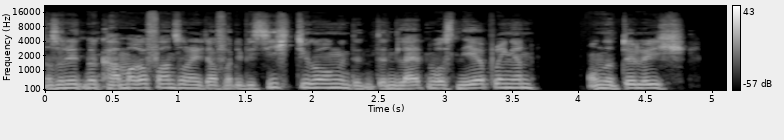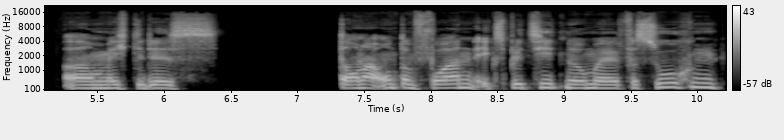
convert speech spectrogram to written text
Also nicht nur Kamera fahren, sondern ich darf auch die Besichtigung, den, den Leuten was näher bringen. Und natürlich ähm, möchte ich das dann auch unterm Fahren explizit nochmal versuchen,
